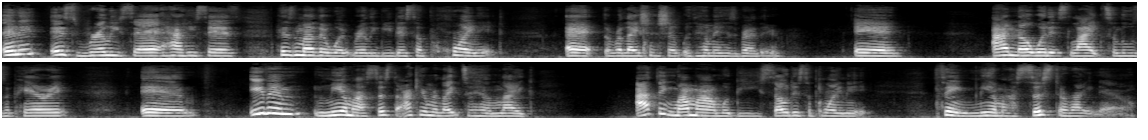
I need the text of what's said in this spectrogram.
And it, it's really sad how he says his mother would really be disappointed at the relationship with him and his brother. And I know what it's like to lose a parent. And even me and my sister, I can relate to him. Like, I think my mom would be so disappointed seeing me and my sister right now.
